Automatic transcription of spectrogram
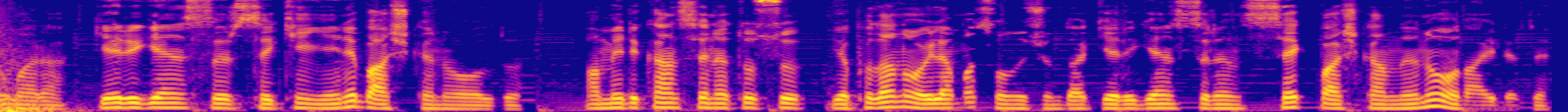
numara Gary Gensler SEC'in yeni başkanı oldu. Amerikan Senatosu yapılan oylama sonucunda Gary Gensler'ın SEC başkanlığını onayladı.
